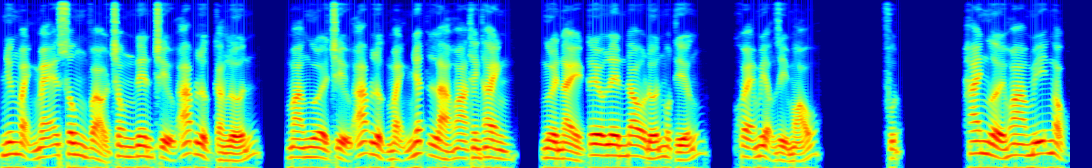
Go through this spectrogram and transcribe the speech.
Nhưng mạnh mẽ xông vào trong nên chịu áp lực càng lớn, mà người chịu áp lực mạnh nhất là Hoa Thanh Thanh, người này kêu lên đau đớn một tiếng, khỏe miệng dỉ máu. Phút. Hai người Hoa Mỹ Ngọc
